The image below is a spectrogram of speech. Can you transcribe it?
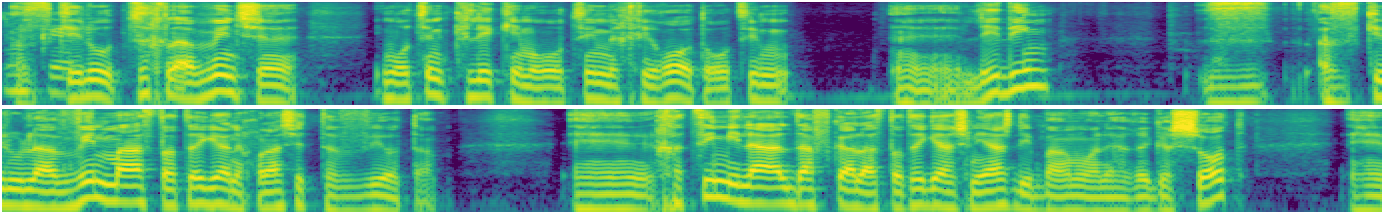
אז אוקיי. כאילו, צריך להבין שאם רוצים קליקים, או רוצים מכירות, או רוצים אה, לידים, אז, אז כאילו להבין מה האסטרטגיה הנכונה שתביא אותם. אה, חצי מילה דווקא על האסטרטגיה השנייה שדיברנו עליה, רגשות. אה,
